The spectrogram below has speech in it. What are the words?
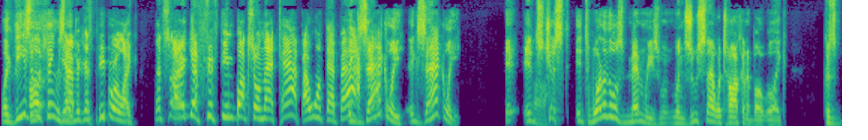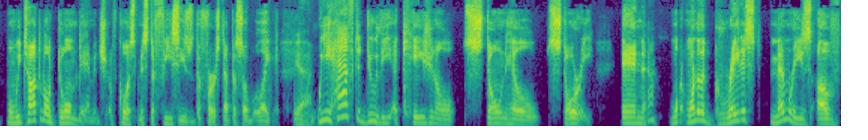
Like these are Uh, the things. yeah like, because people are like that's i get 15 bucks on that tap i want that back Exactly, exactly. It, it's Oh. just it's one of those memories when, when Zeus and I were talking about we're like because when we talked about dorm damage, of course, Mr. Feces was the first episode. We're like, yeah we have to do the occasional Stonehill story. And Yeah. one, one of the greatest memories of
